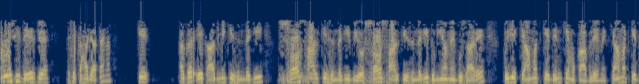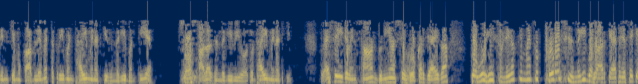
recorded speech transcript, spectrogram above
تھوڑی سی دیر جو ہے، جیسے کہا جاتا ہے نا کہ اگر ایک آدمی کی زندگی سو سال کی زندگی بھی ہو، سو سال کی زندگی دنیا میں گزارے تو یہ قیامت کے دن کے مقابلے میں قیامت کے دن کے مقابلے میں تقریباً ڈھائی منٹ کی زندگی بنتی ہے۔ سو سالہ زندگی بھی ہو تو ڈھائی منٹ کی۔ تو ایسے ہی جب انسان دنیا سے ہو کر جائے گا تو وہ ہی سمجھے گا کہ میں تو تھوڑا سی زندگی گزار کے آیا تھا جیسے کہ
